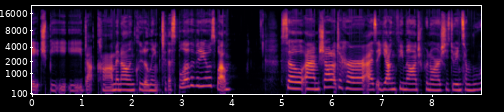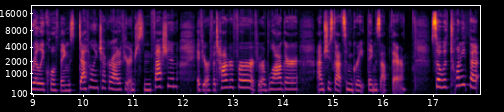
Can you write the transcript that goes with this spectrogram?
H B E E.com, and I'll include a link to this below the video as well. So, um, shout out to her as a young female entrepreneur. She's doing some really cool things. Definitely check her out if you're interested in fashion, if you're a photographer, if you're a blogger. Um, she's got some great things up there. So, with 20 th-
